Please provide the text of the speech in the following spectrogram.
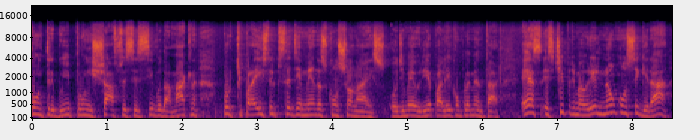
contribuir para um inchaço excessivo da máquina, porque para isso ele precisa de emendas constitucionais ou de maioria para a lei complementar. Esse, esse tipo de maioria ele não conseguirá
